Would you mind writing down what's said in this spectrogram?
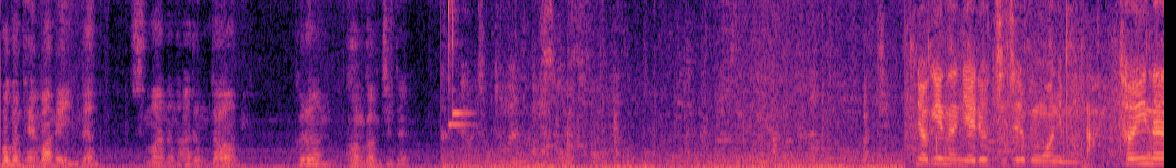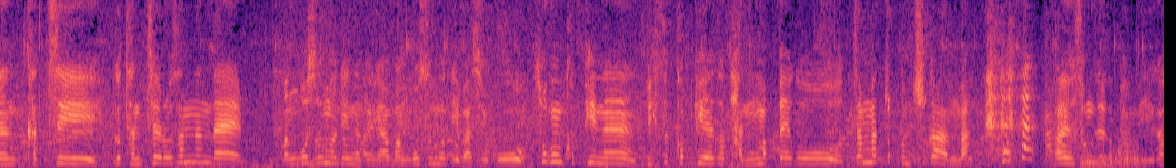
혹은 대만에 있는 수많은 아름다운 그런 관광지들 여기는 예류 지질공원입니다. 저희는 같이 그 단체로 샀는데 망고 스무디는 그냥 망고 스무디 마시고 소금 커피는 믹스 커피에서 단맛 빼고 짠맛 조금 추가한 맛? 아유 성질 급한 미가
